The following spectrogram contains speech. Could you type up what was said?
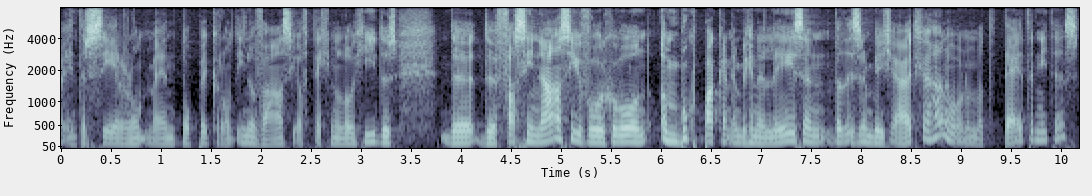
interesseren rond mijn topic, rond innovatie of technologie. Dus de, de fascinatie voor gewoon een boek pakken en beginnen lezen, dat is er een beetje uitgegaan, gewoon omdat de tijd er niet is.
